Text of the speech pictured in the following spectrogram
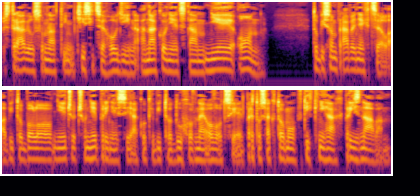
strávil som nad tým tisíce hodín a nakoniec tam nie je on. To by som práve nechcel, aby to bolo niečo, čo neprinesie ako keby to duchovné ovocie. Preto sa k tomu v tých knihách priznávam.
